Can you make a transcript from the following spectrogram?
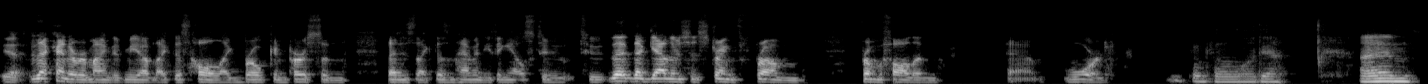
Yeah. that kind of reminded me of like this whole like broken person that is like doesn't have anything else to to that, that gathers his strength from from a fallen um, ward From fallen ward, yeah. Um,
